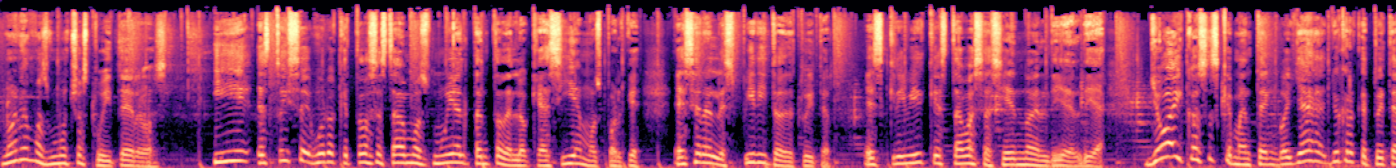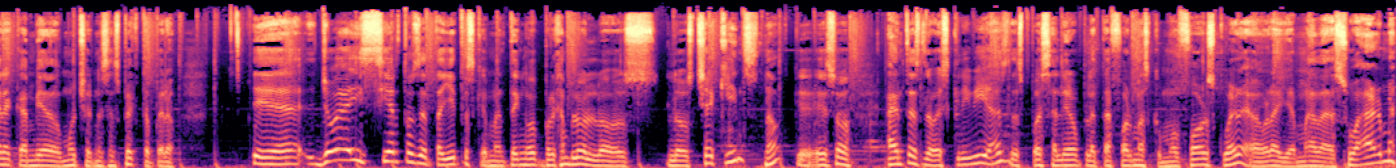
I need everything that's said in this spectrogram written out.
no éramos muchos tuiteros y estoy seguro que todos estábamos muy al tanto de lo que hacíamos, porque ese era el espíritu de Twitter, escribir qué estabas haciendo el día el día. Yo hay cosas que mantengo, ya yo creo que Twitter ha cambiado mucho en ese aspecto, pero eh, yo hay ciertos detallitos que mantengo, por ejemplo, los, los check-ins, ¿no? Que eso antes lo escribías, después salieron plataformas como Foursquare, ahora llamada Swarm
